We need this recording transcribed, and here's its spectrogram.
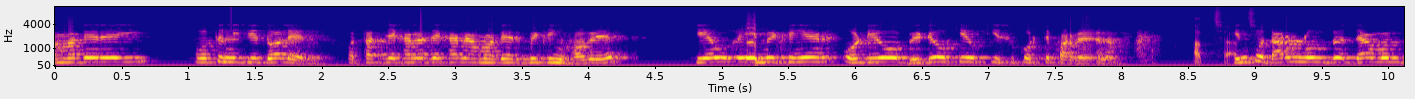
আমাদের এই প্রতিনিধি দলের অর্থাৎ যেখানে যেখানে আমাদের মিটিং হবে কেউ এই মিটিং এর অডিও ভিডিও কেউ কিছু করতে পারবে না। আচ্ছা কিন্তু দারুল দেওবন্দ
